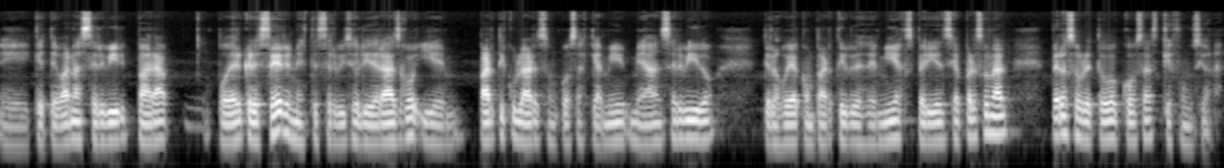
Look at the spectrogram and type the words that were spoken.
eh, que te van a servir para poder crecer en este servicio de liderazgo y en particular son cosas que a mí me han servido, te los voy a compartir desde mi experiencia personal, pero sobre todo cosas que funcionan.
